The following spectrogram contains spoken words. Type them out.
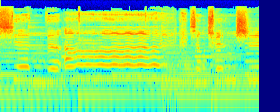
限的爱向全世界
